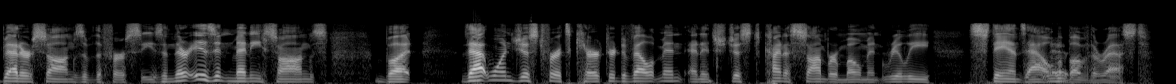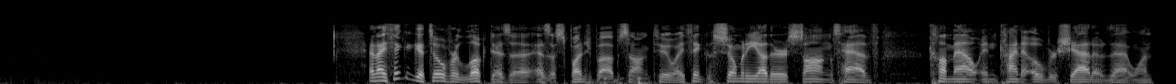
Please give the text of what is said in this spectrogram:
better songs of the first season. There isn't many songs, but that one, just for its character development and its just kind of somber moment, really stands out above the rest. And I think it gets overlooked as a as a SpongeBob song too. I think so many other songs have come out and kind of overshadowed that one.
